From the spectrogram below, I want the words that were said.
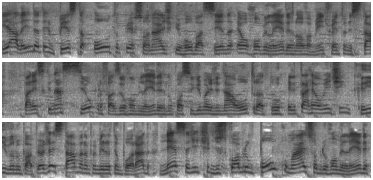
E além da Tempesta, outro personagem que rouba a cena é o Homelander novamente. O Anthony Starr parece que nasceu para fazer o Homelander, não consigo imaginar outro ator. Ele tá realmente incrível no papel. Já estava na primeira temporada. Nessa a gente descobre um pouco mais sobre o Homelander.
